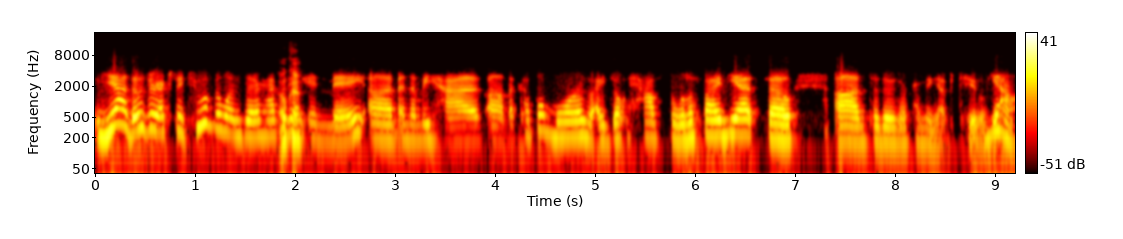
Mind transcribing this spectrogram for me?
Yeah, those are actually two of the ones that are happening okay. in May, um, and then we have um, a couple more that I don't have solidified yet. So, um, so those are coming up too. Yeah.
